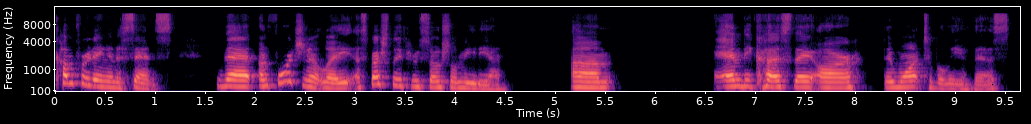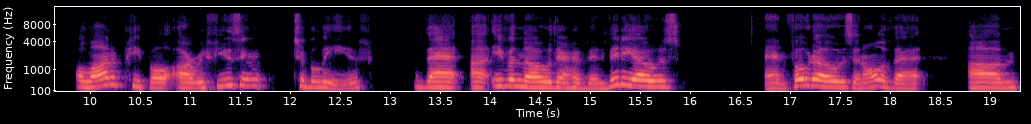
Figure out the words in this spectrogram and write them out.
comforting in a sense that unfortunately, especially through social media, um, and because they are they want to believe this a lot of people are refusing to believe that uh, even though there have been videos and photos and all of that um,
